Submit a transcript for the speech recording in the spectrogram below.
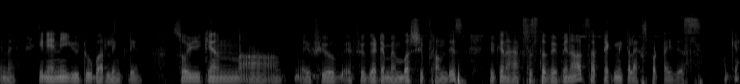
in a, in any youtube or linkedin so you can uh, if you if you get a membership from this you can access the webinars or technical expertises okay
